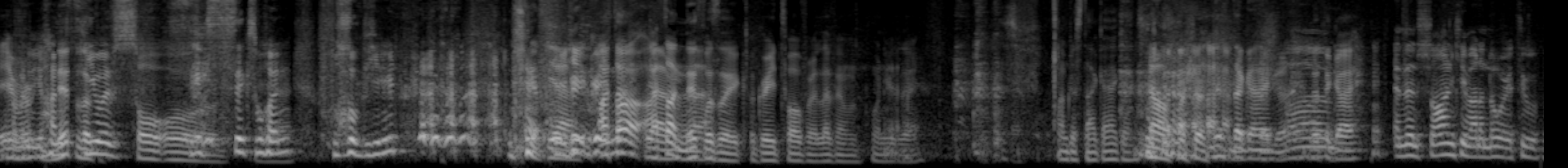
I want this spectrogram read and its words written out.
if gonna be honest. Nith he was so old. six six one, full beard. Yeah. I thought Yeah, I I thought Nith that. was like a grade 12 or 11 when he was there. I'm just that guy, guys. No, for sure. the guy. Um, the guy. And then Sean came out of nowhere too.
